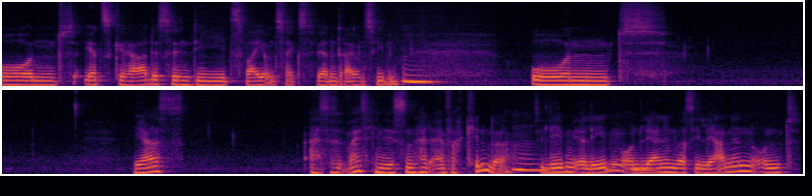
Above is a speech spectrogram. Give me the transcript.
Mhm. Und jetzt gerade sind die zwei und sechs, werden drei und sieben. Mhm. Und ja, es also weiß ich nicht, es sind halt einfach Kinder. Mhm. Sie leben ihr Leben und mhm. lernen, was sie lernen. Und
